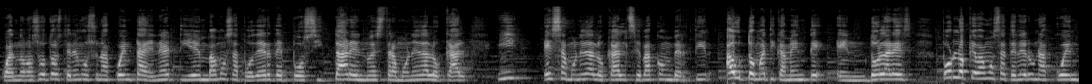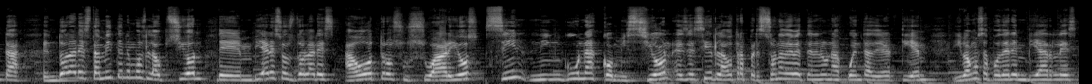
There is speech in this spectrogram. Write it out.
Cuando nosotros tenemos una cuenta en RTM vamos a poder depositar en nuestra moneda local y esa moneda local se va a convertir automáticamente en dólares, por lo que vamos a tener una cuenta en dólares. También tenemos la opción de enviar esos dólares a otros usuarios sin ninguna comisión, es decir, la otra persona debe tener una cuenta de RTM y vamos a poder enviarles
